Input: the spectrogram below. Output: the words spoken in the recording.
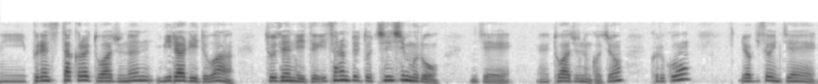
이 브랜 스타크를 도와주는 미라 리드와 조젠 리드 이 사람들도 진심으로 이제 도와주는 거죠. 그리고 여기서 이제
